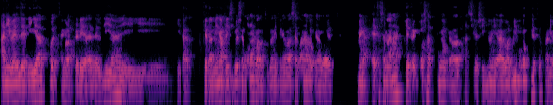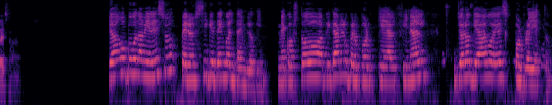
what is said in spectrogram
a nivel de día, pues tengo las prioridades del día y, y tal. Que también a principio de semana, cuando estoy planificando la semana, lo que hago es, venga, esta semana, ¿qué tres cosas tengo que adaptar sí o sí? ¿no? Y hago el mismo concepto, pero a nivel semanal. Yo hago un poco también eso, pero sí que tengo el time blocking. Me costó aplicarlo, pero porque al final yo lo que hago es por proyecto.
